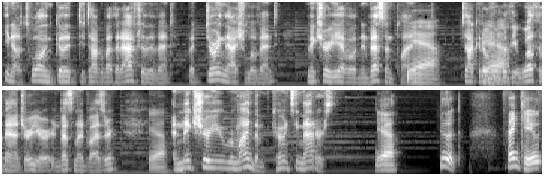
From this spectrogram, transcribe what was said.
you know, it's well and good to talk about that after the event. But during the actual event, make sure you have an investment plan. yeah. Talk it over Yeah. with your wealth manager, your investment advisor, Yeah. and make sure you remind them currency matters. Yeah. Good. Thank you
